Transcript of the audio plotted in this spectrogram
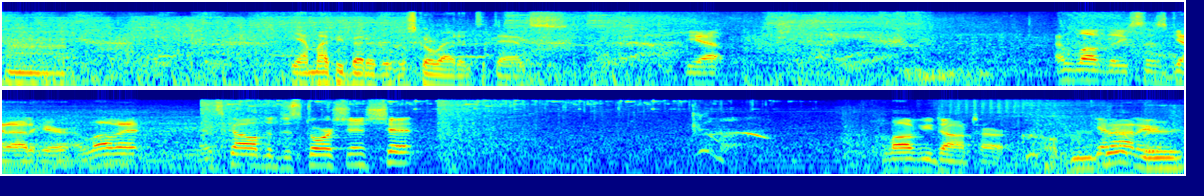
Hmm. Yeah, it might be better to just go right into dance. Yep. I love that he says get out of here. I love it. It's got all the distortion shit. Come on. Love you, Dontar. Get out of here.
